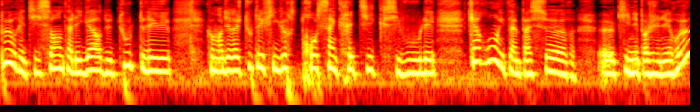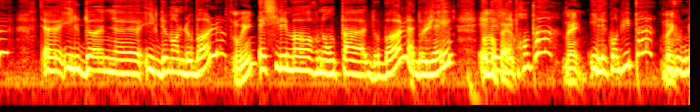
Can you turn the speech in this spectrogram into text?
peu réticente à l'égard de toutes les, comment dirais-je, toutes les figures trop syncrétiques, si vous voulez. Caron est un passeur euh, qui n'est pas généreux, euh, il donne, euh, il demande l'obol. Oui. Et si les morts n'ont pas d'obol à donner, eh bien, il ne les prend pas. Oui. Il les conduit pas. Vous,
